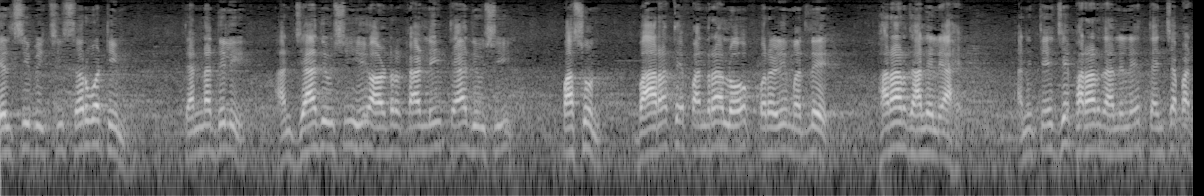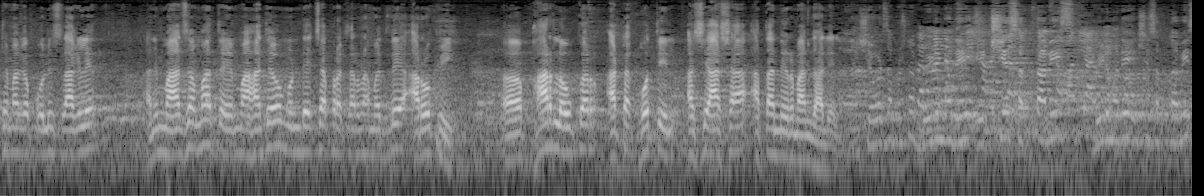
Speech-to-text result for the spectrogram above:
एल सी बीची सर्व टीम त्यांना दिली. आणि ज्या दिवशी ही ऑर्डर काढली त्या दिवशी पासून बारा ते पंधरा लोक परळीमधले फरार झालेले आहेत. आणि ते जे फरार झालेले आहेत त्यांच्या पाठीमागं पोलीस लागले आणि माझं मत आहे महादेव मुंडेच्या प्रकरणामधले आरोपी फार लवकर अटक होतील अशी आशा आता निर्माण झालेली. शेवटचा प्रश्न बीडमध्ये एकशे सत्तावीस बीडमध्ये एकशे सत्तावीस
